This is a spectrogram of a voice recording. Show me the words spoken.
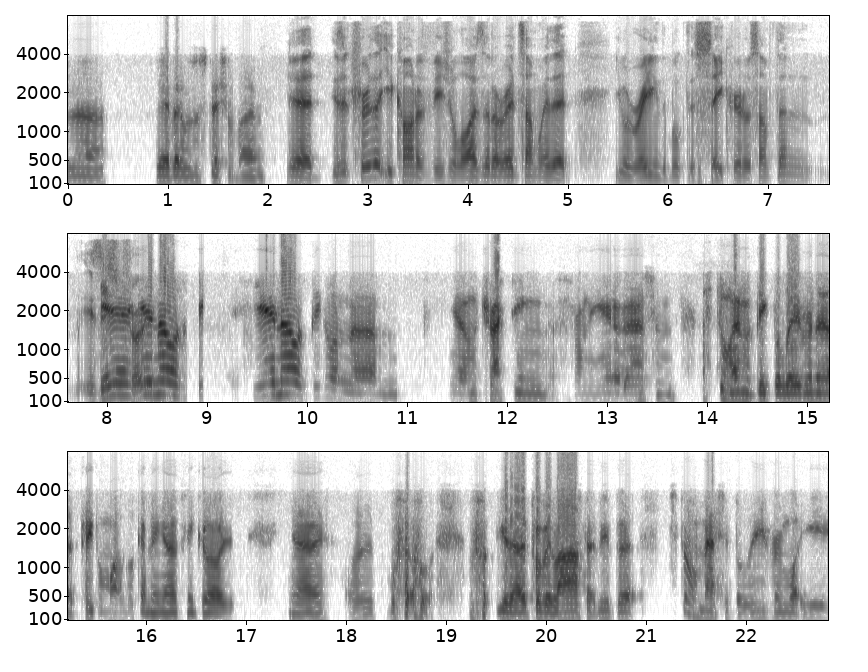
uh, yeah, but it was a special moment. Yeah, is it true that you kind of visualize it? I read somewhere that you were reading the book The Secret or something. Is this yeah, true? Yeah, no, I was big, yeah, no, I was big on um, you know attracting from the universe, and I still am a big believer in it. People might look at me and think, oh, you know, or, you know, probably laugh at me, but still a massive believer in what you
